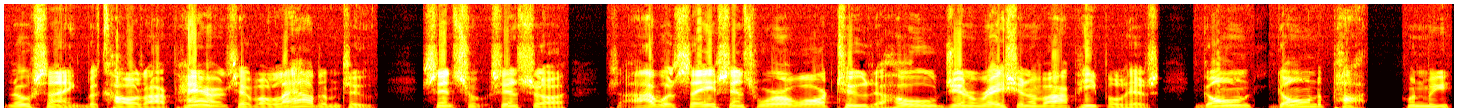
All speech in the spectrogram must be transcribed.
those things because our parents have allowed them to. Since since uh, I would say since World War II, the whole generation of our people has gone gone to pot. When we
